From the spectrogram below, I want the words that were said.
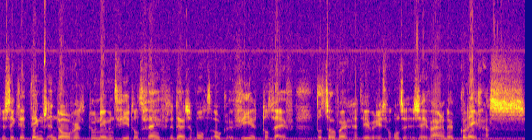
Districten Theems en Dover toenemend 4 tot 5, de Duitse bocht ook 4 tot 5. Tot zover het weerbericht voor onze zeevarende collega's.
